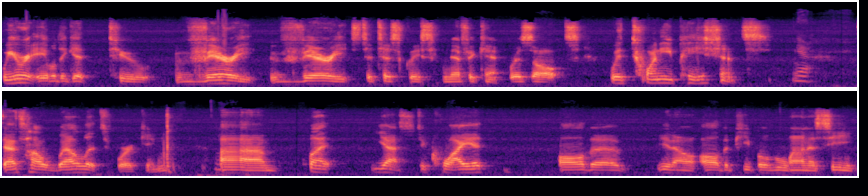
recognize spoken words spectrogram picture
We were able to get to very, very statistically significant results with 20 patients. Yeah. That's how well it's working. Yeah. Um, but yes, to quiet all the, you know, all the people who want to see,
